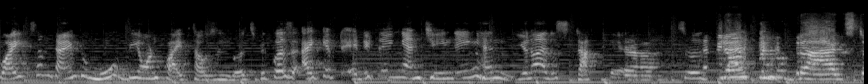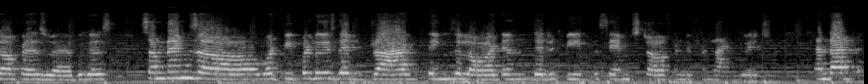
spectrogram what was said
quite some time to move beyond 5000 words because i kept editing and changing and you know i was stuck there. Yeah. so we don't want to drag stuff as well because sometimes uh, what people do is they drag things a lot and they repeat the same stuff in different language. And that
